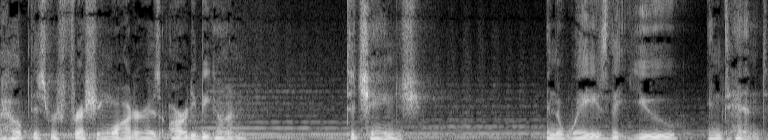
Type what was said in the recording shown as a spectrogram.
I hope this refreshing water has already begun to change in the ways that you intend.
